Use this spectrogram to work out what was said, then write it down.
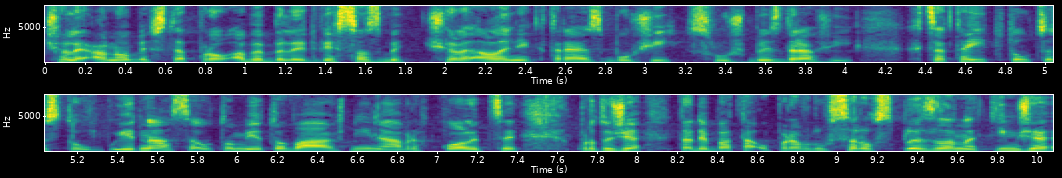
čili ano, vy jste pro, aby byly dvě sazby, čili ale některé zboží, služby zdraží. Chcete jít tou cestou? Jedná se o tom, je to vážný návrh v koalici, protože ta debata opravdu se rozplizla nad tím, že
